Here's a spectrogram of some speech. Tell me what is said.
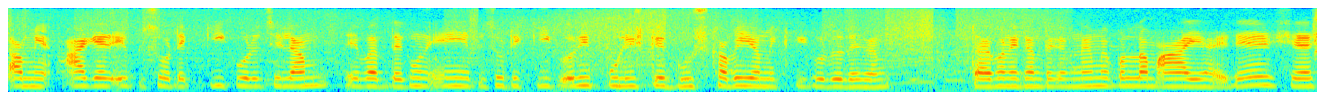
আমি আগের এপিসোডে কি করেছিলাম? এবার দেখুন, এই এপিসোডে কি করি? পুলিশকে ঘুষ খাবেই আমি কি করে দেখেন। তো এখন থেকে নেমে পড়লাম। আই হাই রে, শেষ।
